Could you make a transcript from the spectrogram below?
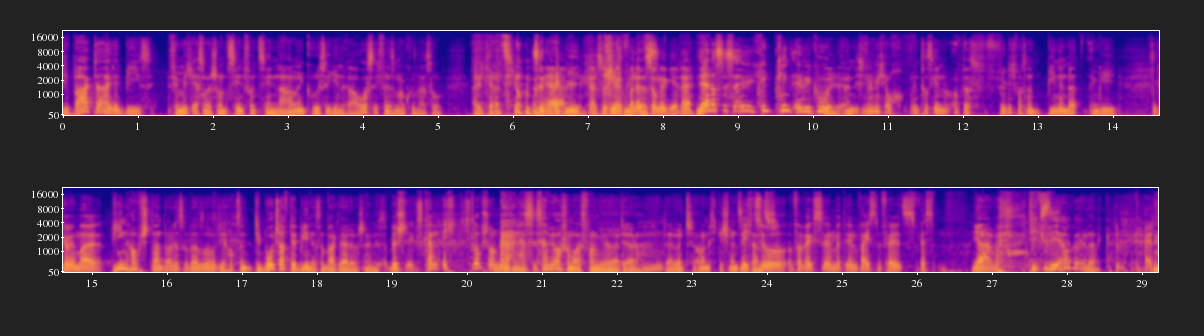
Die Barkter Heide Bees, für mich erstmal schon 10 von 10 Namen. Grüße gehen raus. Ich finde es immer cool, wenn das so Alliterationen sind. Ja, irgendwie das so schön von der das. Zunge geht, ne? Ja, das ist, klingt irgendwie cool. Und ich will mhm. mich auch interessieren, ob das wirklich was mit Bienen da irgendwie dann können wir mal. Bienenhauptstandort ist oder so. Die, Hauptstand die Botschaft der Bienen ist in Bagdad wahrscheinlich. Es kann echt, ich glaube schon, ja. Das habe ich auch schon was von gehört, ja. Mhm. Da wird ordentlich geschwänzt. Nicht zu verwechseln mit den Weißenfels-Wespen. Ja, die sie auch, oder? Keine,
